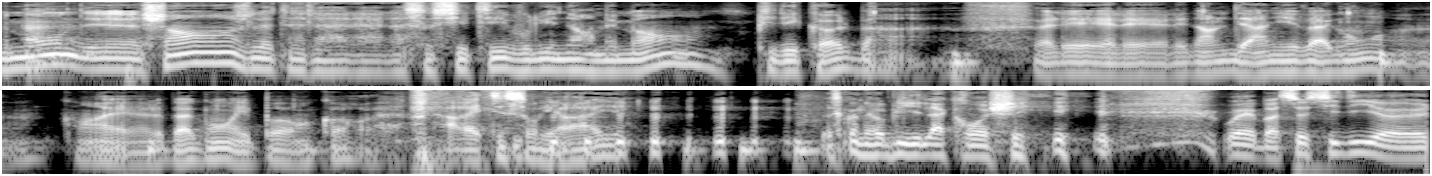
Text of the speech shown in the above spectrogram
Le monde euh, change, la, la, la- la société évolue énormément, puis l'école, ben, elle est, elle est, elle est dans le dernier wagon euh, quand euh, le wagon est pas encore euh, arrêté sur les rails, parce qu'on a oublié de l'accrocher. Ouais, bah ceci dit, euh,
